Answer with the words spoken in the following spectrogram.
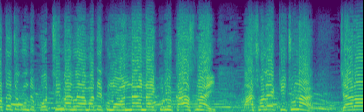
অথচ কিন্তু পশ্চিমবাংলায় আমাদের কোনো অন্যায় নাই, কোনো কাজ নাই। আসলে কিছু না, যারা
